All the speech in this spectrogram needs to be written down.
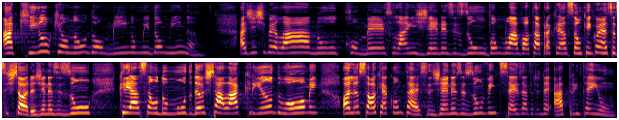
Aquilo que eu não domino me domina. A gente vê lá no começo, lá em Gênesis 1, vamos lá voltar para a criação. Quem conhece essa história? Gênesis 1, criação do mundo, Deus está lá criando o homem. Olha só o que acontece. Gênesis 1, 26 a 31.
